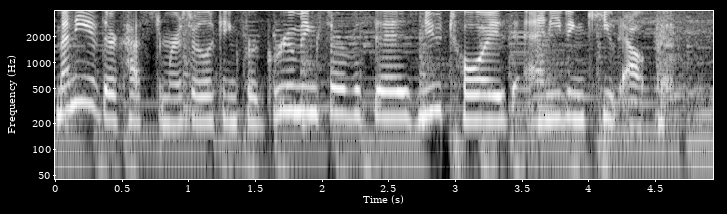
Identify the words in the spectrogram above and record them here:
Many of their customers are looking for grooming services, new toys, and even cute outfits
